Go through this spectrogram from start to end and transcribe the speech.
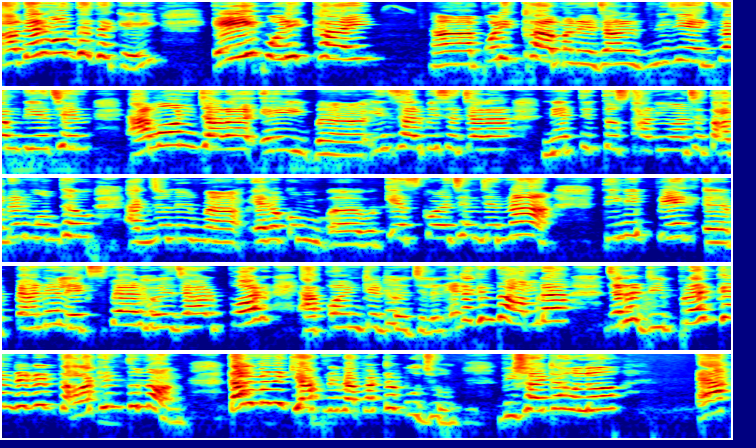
তাদের মধ্যে থেকেই এই পরীক্ষায় পরীক্ষা মানে যারা নিজে এক্সাম দিয়েছেন, এমন যারা এই ইন সার্ভিসে যারা নেতৃত্ব স্থানীয় আছে, তাদের মধ্যেও একজনের এরকম কেস করেছেন যে, না, তিনি প্যানেল এক্সপায়ার হয়ে যাওয়ার পর অ্যাপয়েন্টেড হয়েছিলেন। এটা কিন্তু আমরা যারা ডিপ্রাইভ ক্যান্ডিডেট তারা কিন্তু নন। তার মানে কি? আপনি ব্যাপারটা বুঝুন। বিষয়টা হলো এক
